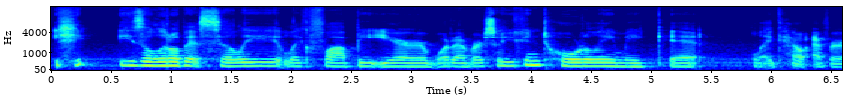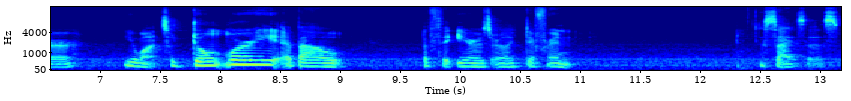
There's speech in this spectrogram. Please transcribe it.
he, he's a little bit silly, like floppy ear, whatever. So you can totally make it like however you want. So don't worry about if the ears are like different sizes.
